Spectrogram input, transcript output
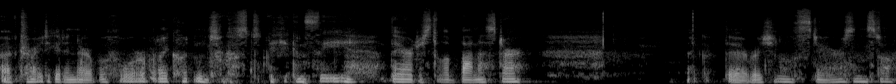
I've tried to get in there before, but I couldn't because if you can see there, there's still a banister, like the original stairs and stuff.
